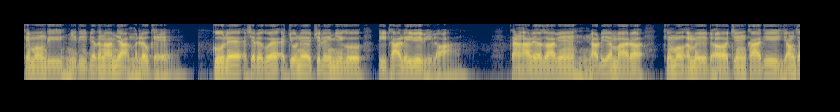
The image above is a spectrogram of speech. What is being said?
ခင်မုံသည်မြည်သည့်ပြဿနာများမလုပ်ခဲ့ကိုယ်လည်းအချက်တကွဲအကျိုးနဲ့ဖြစ်လိမ့်မည်ကိုတည်ထားလေ၍ပြီလားကံအားလျော်စွာဖြင့်နောက်တစ်ရက်မှာတော့ခင်မုံအမေတော်ကျင်ခါကြီးရောင်းချ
